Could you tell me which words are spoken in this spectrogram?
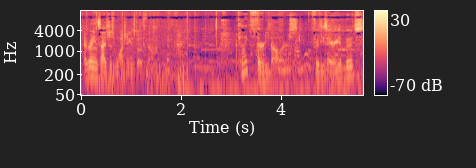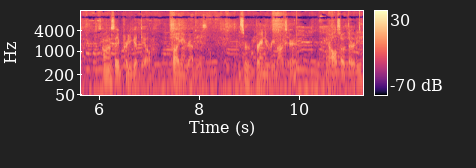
Everybody inside's just watching us both film. Feel like $30 for these Ariat boots. It's honestly a pretty good deal. Probably gonna grab these. There's some brand new Reeboks here. They're also 30.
